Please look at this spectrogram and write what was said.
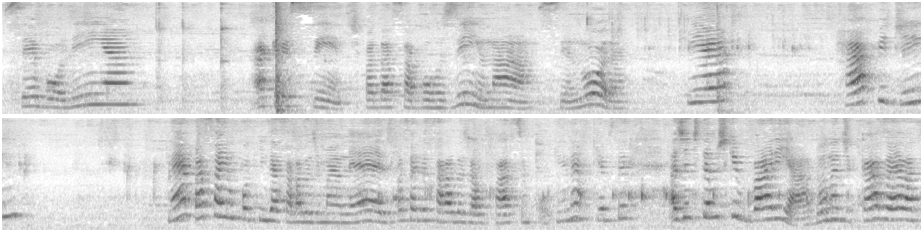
cebolinha, acrescente para dar saborzinho na cenoura. E é rapidinho, né? Para sair um pouquinho da salada de maionese, para sair da salada de alface um pouquinho, né? Porque você, a gente temos que variar. A dona de casa, ela,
